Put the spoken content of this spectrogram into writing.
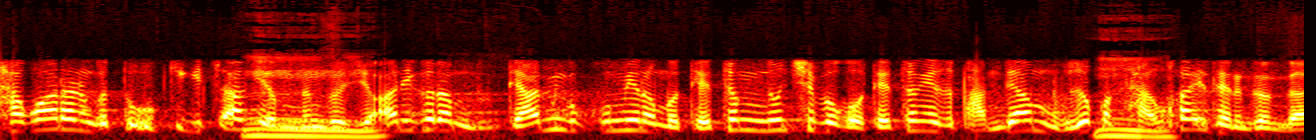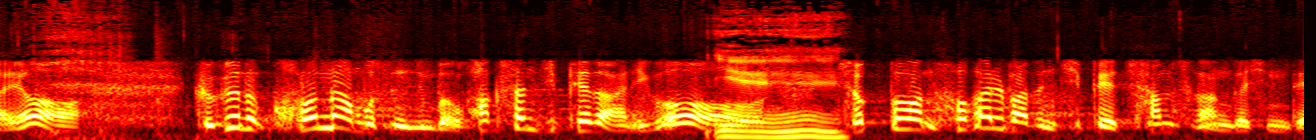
사과하라는 것도 웃기기 짝이 음. 없는 거죠. 아니 그럼 대한민국 국민은 뭐 대통령 눈치 보고 대통령에서 반대하면 무조건 음. 사과해야 되는 건가요? 그거는 코로나 무슨 뭐 확산 집회도 아니고 예. 적법한 허가를 받은 집회에 참석한 것인데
